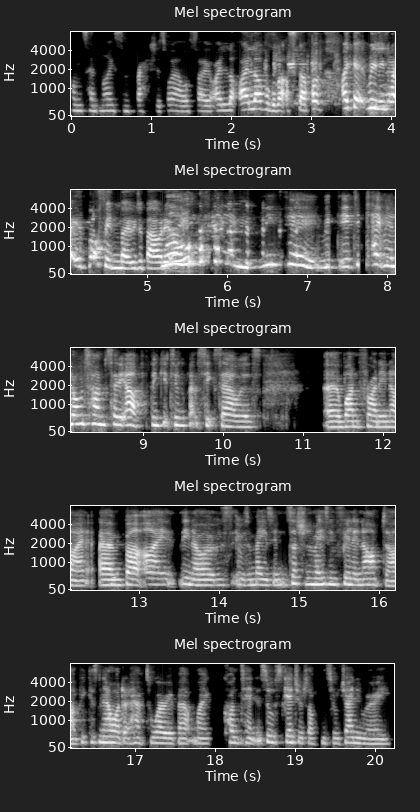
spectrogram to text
content nice and fresh as well so I, lo- I love all that stuff I, I get really like in boffin mode about it no, all. too me too it did take me a long time to set it up I think it took about six hours uh, one Friday night. Um, but I, you know, it was it was amazing, such an amazing feeling after because now I don't have to worry about my content. It's all scheduled up until January.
